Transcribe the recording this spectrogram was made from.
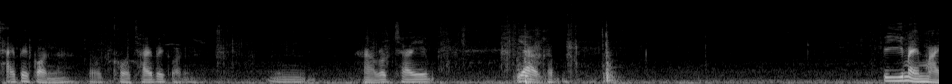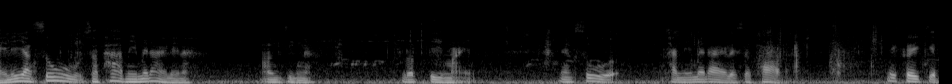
ใช้ไปก่อนนะก็ขอใช้ไปก่อนหารถใช้ยากครับ ปีใหม่ ๆ นี่ยังสู้สภาพนี้ไม่ได้เลยนะ เอาจริงนะ รถปีใหม่ ยังสู้คันนี้ไม่ได้เลยสภาพ ไม่เคยเก็บ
